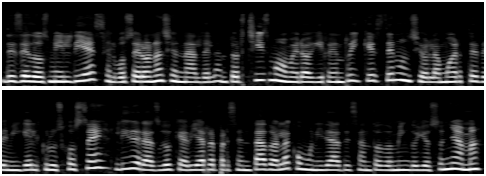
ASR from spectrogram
Desde 2010, el vocero nacional del antorchismo, Homero Aguirre Enríquez, denunció la muerte de Miguel Cruz José, liderazgo que había representado a la comunidad de Santo Domingo y Osoñama,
